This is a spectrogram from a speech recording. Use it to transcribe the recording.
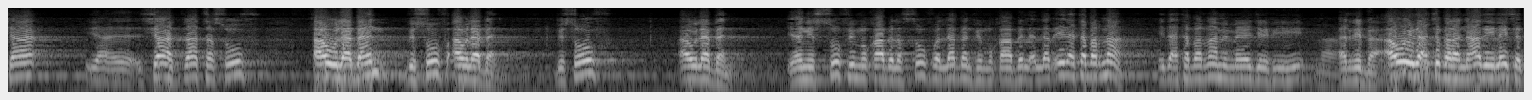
شاة شاة ذات صوف أو لبن بصوف أو لبن. بصوف أو لبن. يعني الصوف في مقابل الصوف واللبن في مقابل اللبن إذا اعتبرناه. إذا اعتبرناه مما يجري فيه نعم. الربا. أو إذا اعتبر أن هذه ليست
